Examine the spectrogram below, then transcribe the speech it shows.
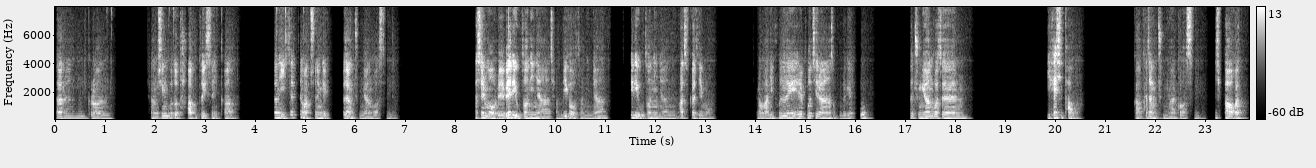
다른 그런 장신구도 다 붙어 있으니까 저는 이 세트 맞추는 게 가장 중요한 것 같습니다. 사실 뭐 레벨이 우선이냐 장비가 우선이냐 스킬이 우선이냐는 아직까지 뭐 제가 많이 플레이 해 보질 않아서 모르겠고 중요한 것은 이 해시 파워가 가장 중요할 것 같습니다. 해시 파워가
